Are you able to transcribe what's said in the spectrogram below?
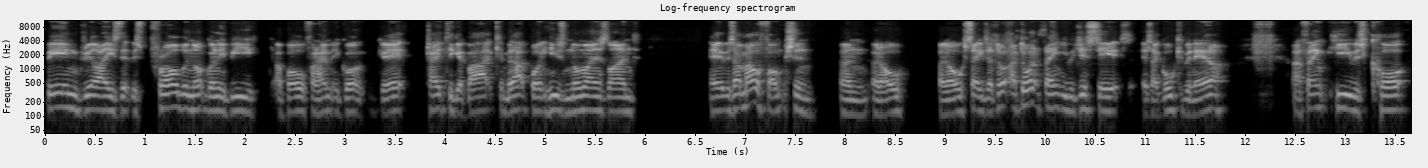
Bain realised it was probably not going to be a ball for him to go get. Tried to get back, and by that point, he's no man's land. It was a malfunction on, on all on all sides. I don't I don't think you would just say it's, it's a goalkeeping error. I think he was caught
